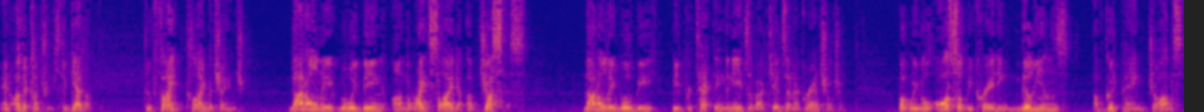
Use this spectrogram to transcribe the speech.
and other countries together to fight climate change not only will we be on the right side of justice not only will we be protecting the needs of our kids and our grandchildren, but we will also be creating millions of good paying jobs.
